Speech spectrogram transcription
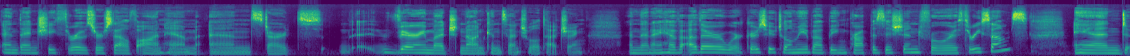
And then she throws herself on him and starts uh, very much non consensual touching. And then I have other workers who told me about being propositioned for threesomes and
